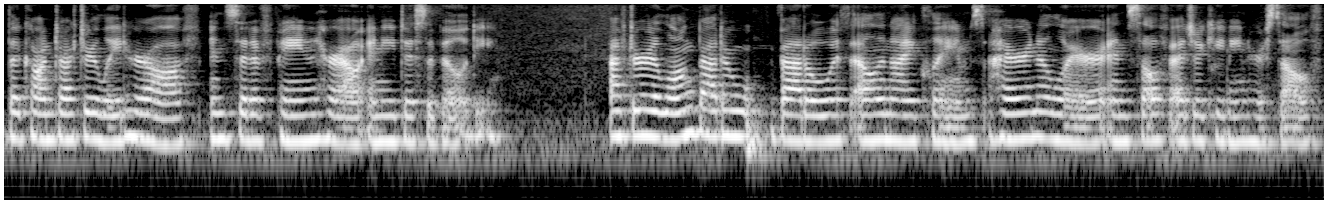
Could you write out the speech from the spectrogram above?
the contractor laid her off instead of paying her out any disability. After a long battle, battle with L&I claims, hiring a lawyer, and self educating herself,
